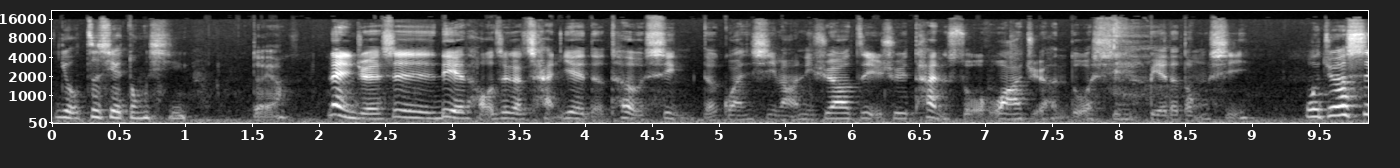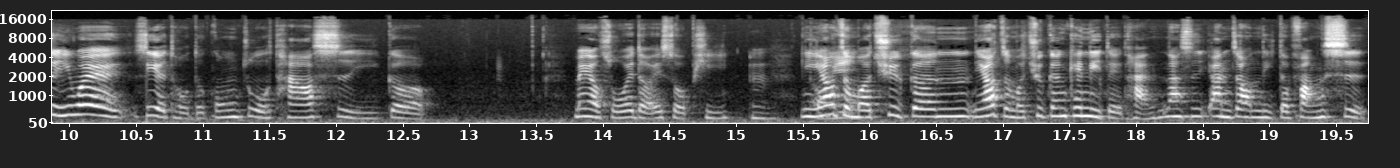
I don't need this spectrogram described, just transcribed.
有这些东西。对啊，那你觉得是猎头这个产业的特性的关系吗？你需要自己去探索、挖掘很多新别的东西？我觉得是因为猎头的工作，它是一个。没有所谓的 SOP，嗯，你要怎么去跟你要怎么去跟 candidate 谈，那是按照你的方式，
